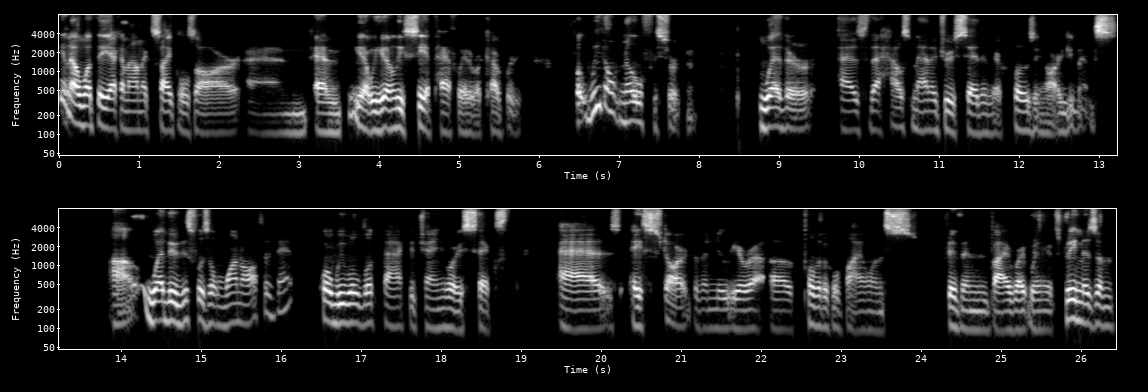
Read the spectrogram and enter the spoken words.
you know what the economic cycles are, and and you know we can at least see a pathway to recovery, but we don't know for certain whether, as the House managers said in their closing arguments, uh, whether this was a one-off event or we will look back at January sixth as a start of a new era of political violence driven by right wing extremism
